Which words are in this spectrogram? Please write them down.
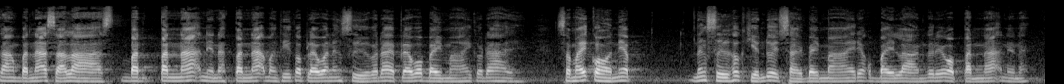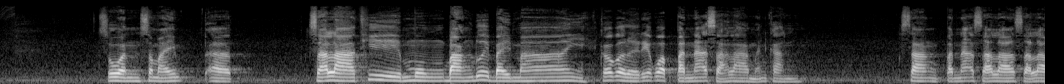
สร้างบรรณศาลาบรรณะเนี่ยนะบรรณะบางทีก็แปลว่าหนังสือก็ได้ แปลว่าใบไม้ก็ได้ สมัยก่อนเนี่ยหนังสือเขาเขียนด้วยใส่ใบไม้เรียกว่าใบลานก็เรียกว่าปันนะเนี่ยนะส่วนสมัยศาลาที่มุงบังด้วยใบไม้ ก็ก็เลยเรียกว่าปันนะศาลาเหมือนกัน สร้างปันะศาลาศาลา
